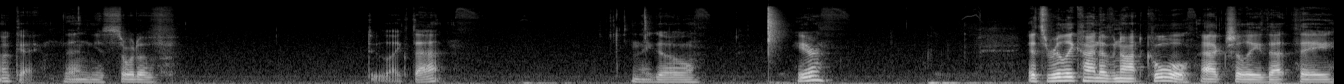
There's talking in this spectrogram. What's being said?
Okay, then you sort of do like that. And they go here. It's really kind of not cool, actually, that they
